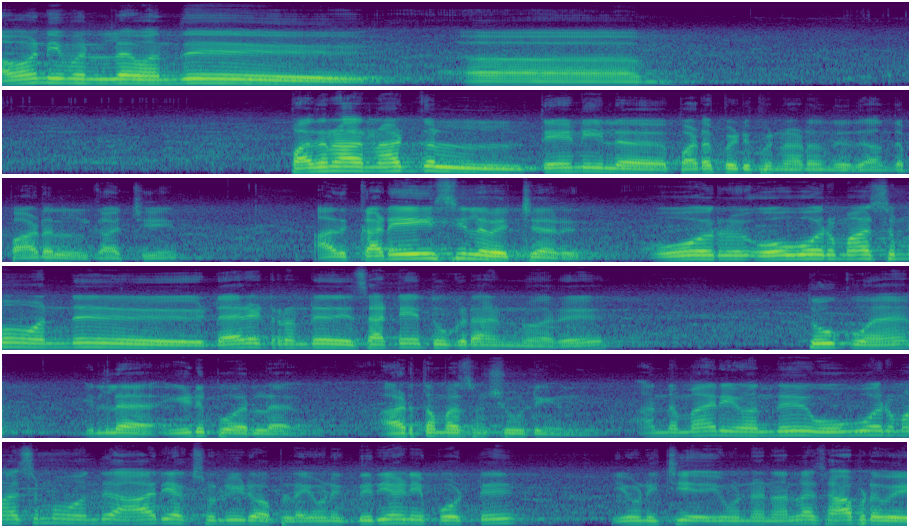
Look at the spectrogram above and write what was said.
அவனிவனில் வந்து பதினாறு நாட்கள் தேனியில் படப்பிடிப்பு நடந்தது அந்த பாடல் காட்சி. அது கடைசியில் வச்சார். ஒவ்வொரு ஒவ்வொரு மாதமும் வந்து டைரக்டர் வந்து சட்டையை தூக்குடான்னுவார். தூக்குவேன். இல்லை இடுப்பு வரல. அடுத்த மாதம் ஷூட்டிங் அந்த மாதிரி வந்து ஒவ்வொரு மாதமும் வந்து ஆர்யாக்கு சொல்லிவிடுவாப்பில்ல இவனுக்கு பிரியாணி போட்டு இவனுக்கு இவனை நல்லா சாப்பிடவே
